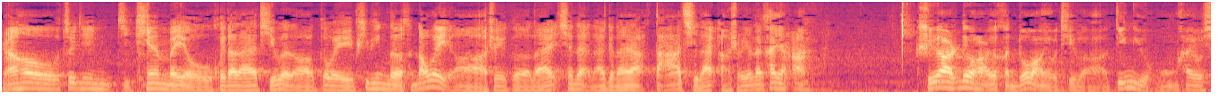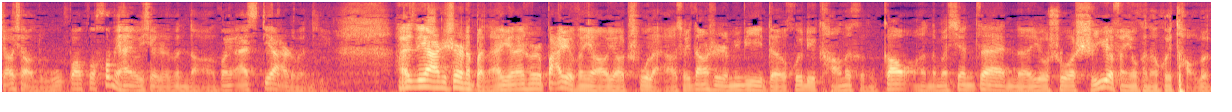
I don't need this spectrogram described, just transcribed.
然后最近几天没有回答大家提问啊，各位批评的很到位啊，这个来现在来给大家答起来啊。首先来看一下啊。十月二十六号有很多网友提问啊，丁勇还有小小卢，包括后面还有一些人问到啊，关于 SDR 的问题。SDR 这事儿呢，本来原来说是八月份要要出来啊，所以当时人民币的汇率扛得很高啊。那么现在呢，又说十月份有可能会讨论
